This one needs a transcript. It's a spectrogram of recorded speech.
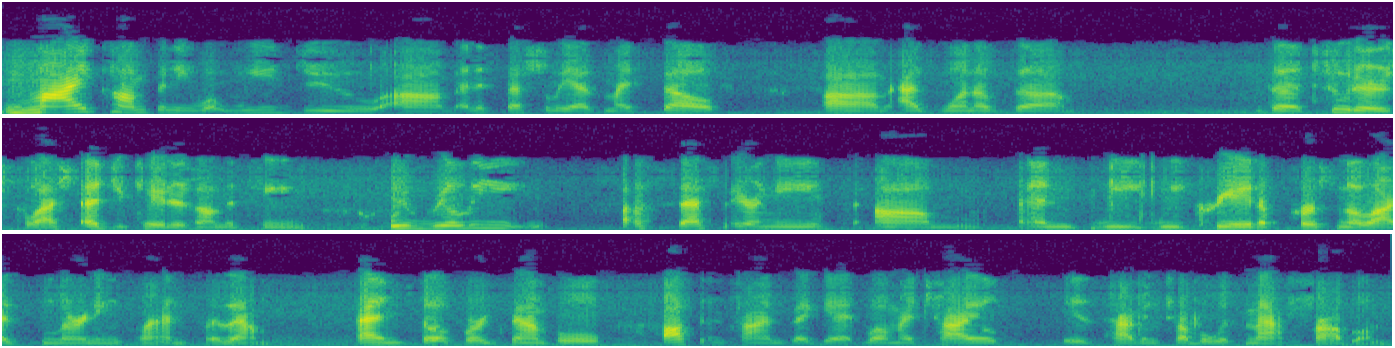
My company, what we do, um, and especially as myself, um, as one of the the tutors slash educators on the team, we really assess their needs um, and we, we create a personalized learning plan for them. And so, for example, oftentimes I get, well, my child is having trouble with math problems.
